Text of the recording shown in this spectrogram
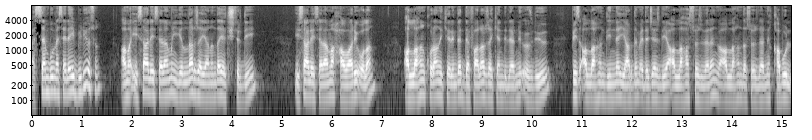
Ya sen bu meseleyi biliyorsun ama İsa Aleyhisselam'ın yıllarca yanında yetiştirdiği, İsa Aleyhisselam'a havari olan, Allah'ın Kur'an-ı Kerim'de defalarca kendilerini övdüğü, biz Allah'ın dinine yardım edeceğiz diye Allah'a söz veren ve Allah'ın da sözlerini kabul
